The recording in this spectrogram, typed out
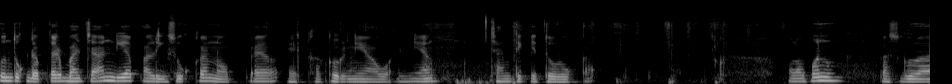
Untuk daftar bacaan dia paling suka novel Eka Kurniawan. Yang cantik itu luka. Walaupun pas gua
